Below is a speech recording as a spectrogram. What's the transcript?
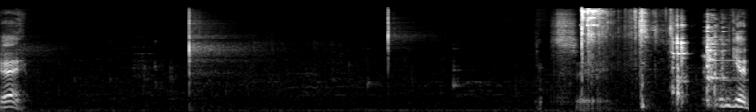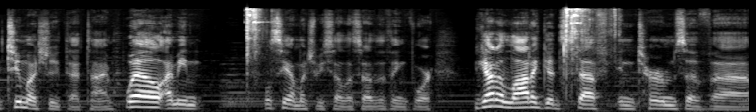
okay. Let's see. Didn't get too much loot that time. Well, I mean, we'll see how much we sell this other thing for. We got a lot of good stuff in terms of uh,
